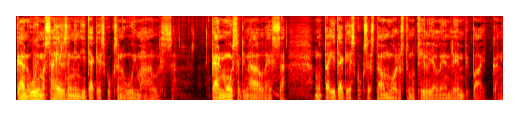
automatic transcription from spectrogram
Käyn uimassa Helsingin Itäkeskuksen uimahallissa. Käyn muissakin halleissa, mutta Itäkeskuksesta on muodostunut hiljalleen lempipaikkani.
